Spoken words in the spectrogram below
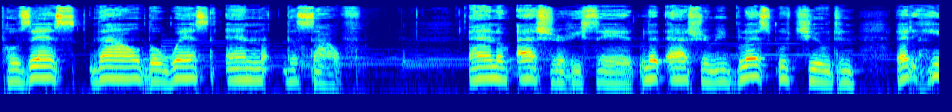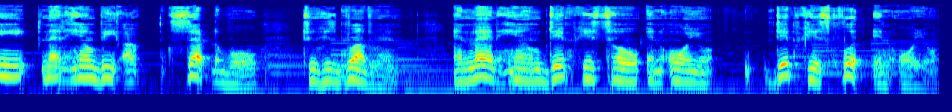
possess thou the west and the south and of Asher, he said, Let Asher be blessed with children, let he let him be acceptable to his brethren, and let him dip his toe in oil, dip his foot in oil.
